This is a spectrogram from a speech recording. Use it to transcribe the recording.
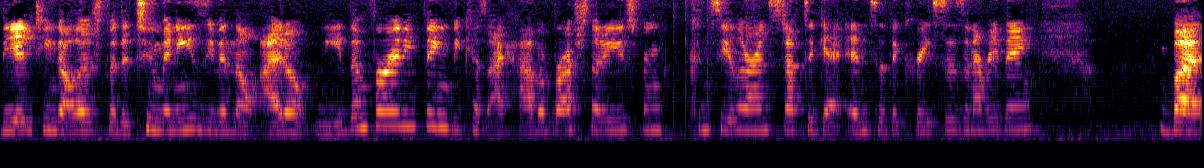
the $18 for the two minis, even though I don't need them for anything because I have a brush that I use for concealer and stuff to get into the creases and everything. But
